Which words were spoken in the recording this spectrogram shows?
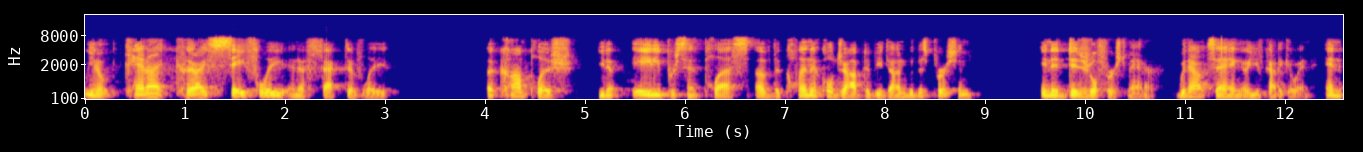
you know can i could i safely and effectively accomplish you know 80% plus of the clinical job to be done with this person in a digital first manner without saying oh you've got to go in. And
